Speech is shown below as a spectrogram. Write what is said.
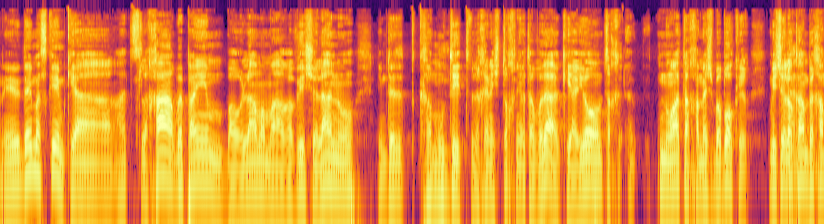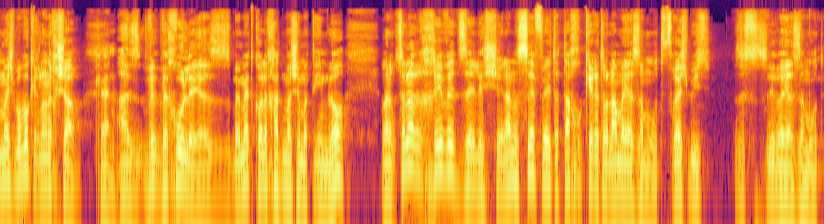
אני די מסכים כי ההצלחה הרבה פעמים בעולם המערבי שלנו נמדדת כמותית ולכן יש תוכניות עבודה כי היום צריך תנועת החמש בבוקר מי שלא כן. קם בחמש בבוקר לא נחשב כן. אז ו- וכולי אז באמת כל אחד מה שמתאים לו. ואני רוצה להרחיב את זה לשאלה נוספת אתה חוקר את עולם היזמות פרשבי זה סביב היזמות.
